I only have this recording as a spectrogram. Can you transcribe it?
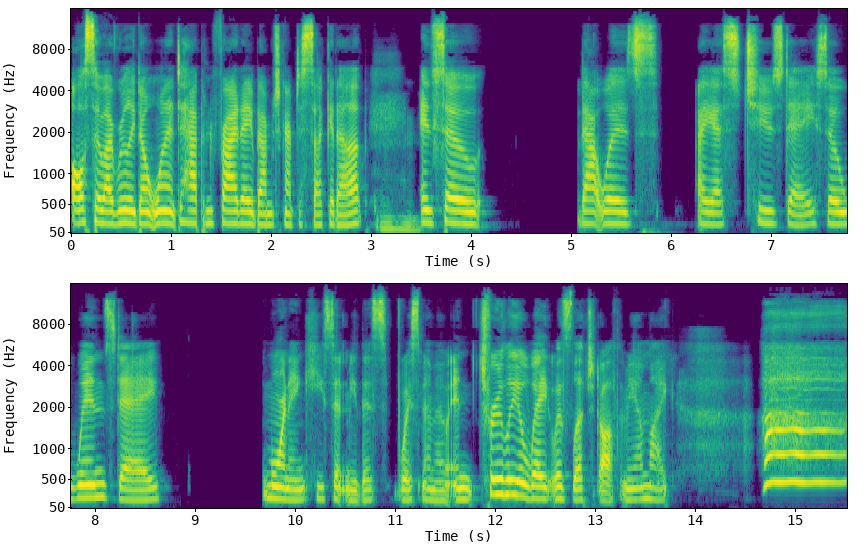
also, I really don't want it to happen Friday, but I'm just gonna have to suck it up. Mhm. And so that was, I guess, Tuesday. So Wednesday morning, he sent me this voice memo, and truly a weight was lifted off of me. I'm like, ah.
